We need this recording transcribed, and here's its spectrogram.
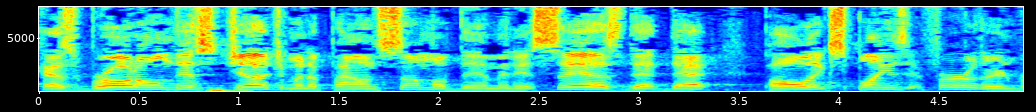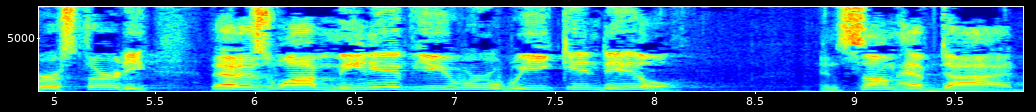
has brought on this judgment upon some of them. And it says that, that Paul explains it further in verse 30. That is why many of you were weak and ill, and some have died.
